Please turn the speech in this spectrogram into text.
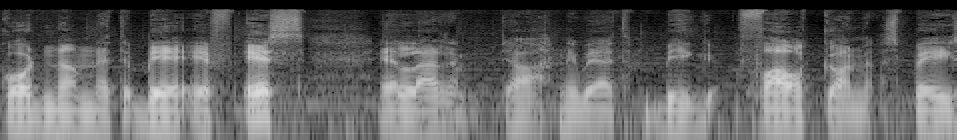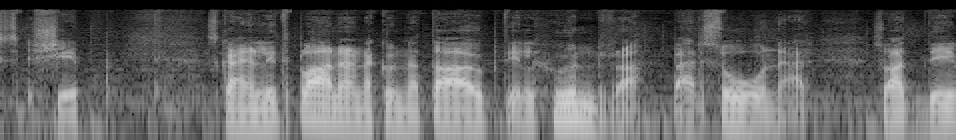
kodnamnet BFS eller ja, ni vet Big Falcon Spaceship ska enligt planerna kunna ta upp till 100 personer så att de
